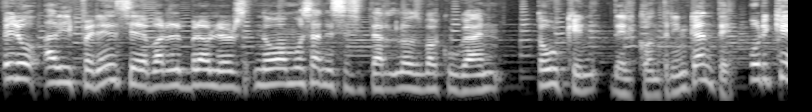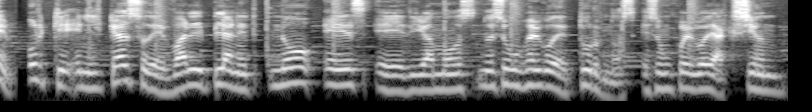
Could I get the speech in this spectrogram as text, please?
Pero a diferencia de Battle Brawlers, no vamos a necesitar los Bakugan token del contrincante. ¿Por qué? Porque en el caso de Battle Planet no es, eh, digamos, no es un juego de turnos, es un juego de acción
